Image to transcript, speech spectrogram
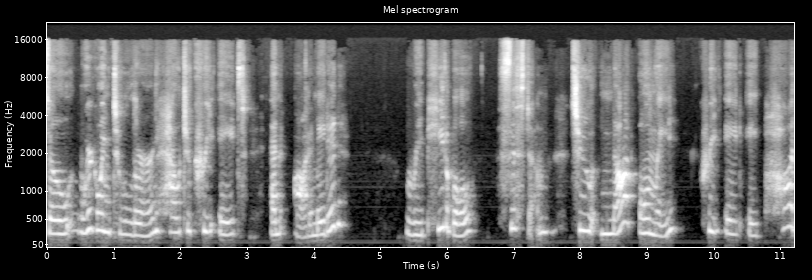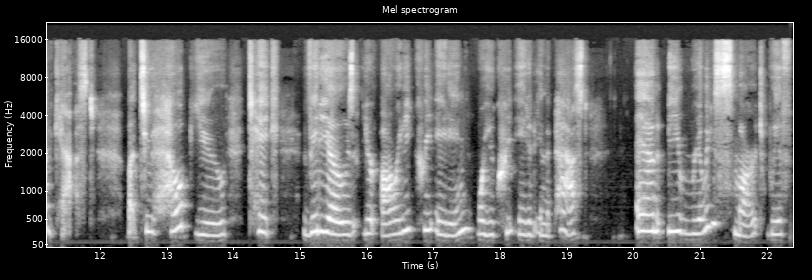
So, we're going to learn how to create an automated, repeatable system to not only create a podcast, but to help you take videos you're already creating or you created in the past and be really smart with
